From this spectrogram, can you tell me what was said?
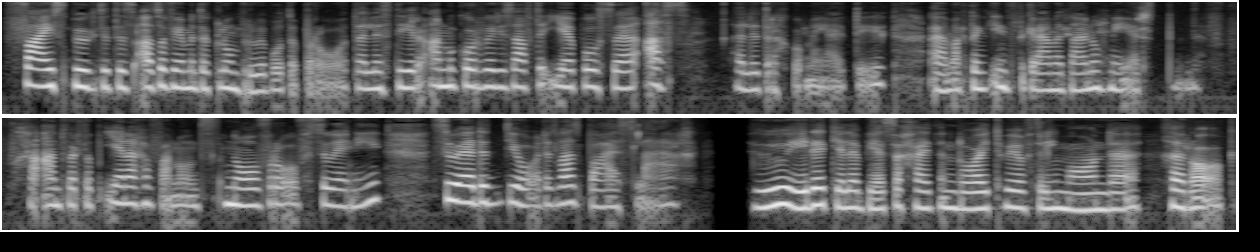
Facebook, dit is asof jy met 'n klomp robotte praat. Hulle stuur aan mekaar vir dieselfde e-posse as hulle terugkom na jou toe. Ehm um, ek dink Instagram het nou nog nie eers geantwoord op enige van ons navrae of so nie. So dit ja, dit was baie sleg. Hoe het dit julle besigheid in daai 2 of 3 maande geraak?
